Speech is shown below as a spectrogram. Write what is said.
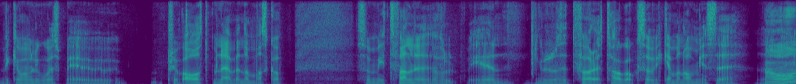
Vilka man vill umgås med privat, men även om man ska, i mitt fall, är en- grundas ett företag också, vilka man omger sig, Ja.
